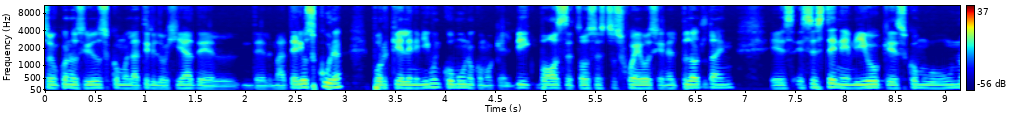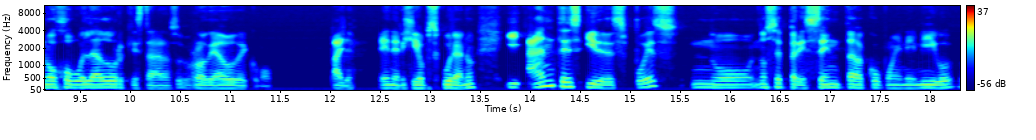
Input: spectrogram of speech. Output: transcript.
son conocidos como la trilogía del, del, Materia Oscura, porque el enemigo en común, o como que el big boss de todos estos juegos y en el plotline, es, es este enemigo que es como un ojo volador que está rodeado de como, vaya, energía oscura, ¿no? Y antes y después no, no se presenta como enemigo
